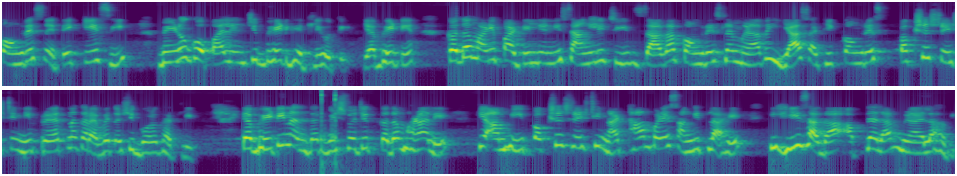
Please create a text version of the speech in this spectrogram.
काँग्रेस नेते के सी वेणुगोपाल यांची भेट घेतली होती. या भेटीत कदम आणि पाटील यांनी सांगलीची जागा काँग्रेसला मिळावी यासाठी काँग्रेस पक्षश्रेष्ठींनी प्रयत्न करावेत अशी गोळ घातली. या भेटीनंतर विश्वजित कदम म्हणाले की आम्ही पक्षश्रेष्ठींना ठामपणे सांगितलं आहे की ही जागा आपल्याला मिळायला हवी.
